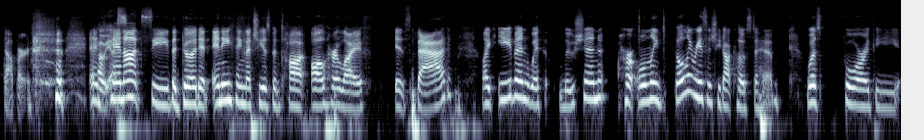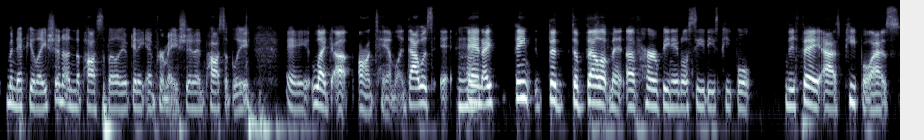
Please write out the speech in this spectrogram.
stubborn and Oh, yes. cannot see the good in anything that she has been taught all her life is bad. Like even with Lucien, her only the only reason she got close to him was for the manipulation and the possibility of getting information and possibly a leg up on Tamlin. That was it. Mhm. And I think the development of her being able to see these people, the Fae as people, as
